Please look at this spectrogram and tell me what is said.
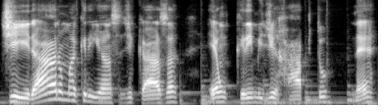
tirar uma criança de casa é um crime de rapto, né?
